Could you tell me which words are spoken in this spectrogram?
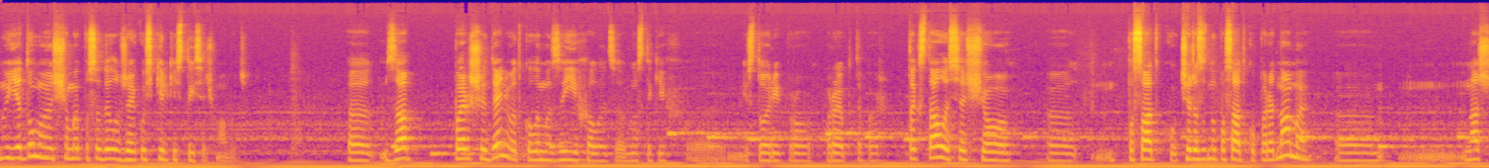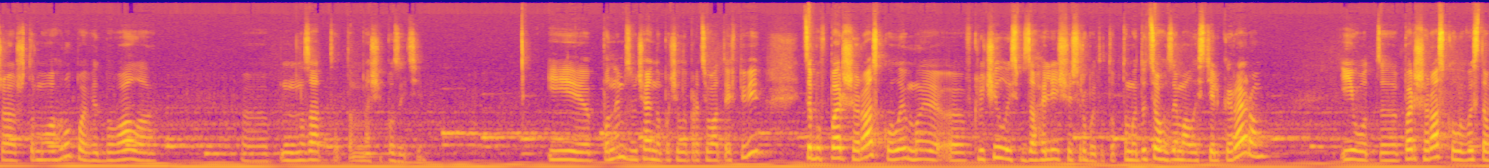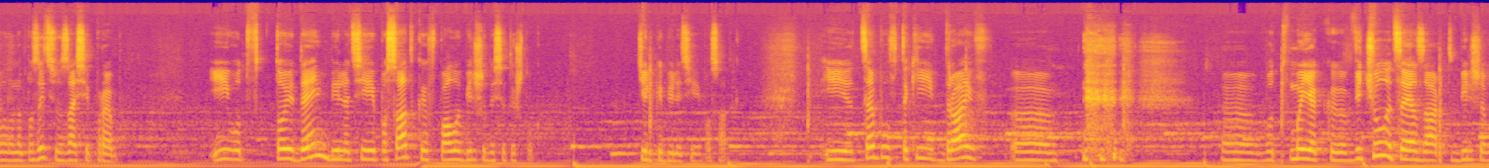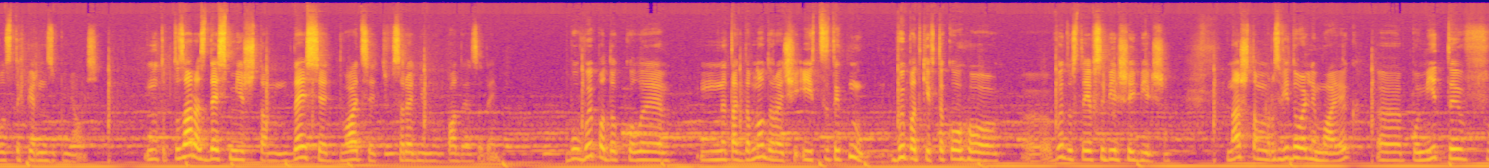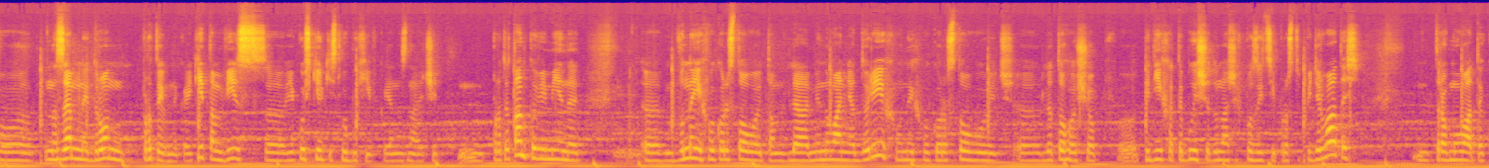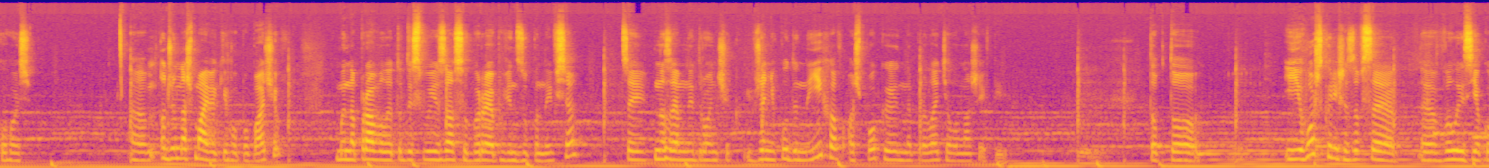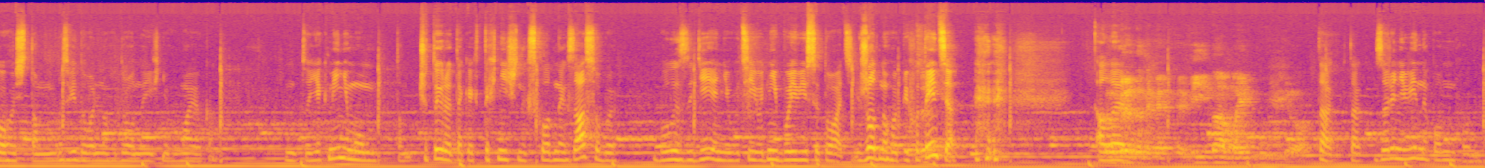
Ну, я думаю, що ми посадили вже якусь кількість тисяч, мабуть. Е, За перший день, от коли ми заїхали, це одна з таких е, історій про реп тепер. Так сталося, що е, посадку, через одну посадку перед нами наша штурмова група відбивала назад там, наші позиції. І по ним, звичайно, почали працювати FPV. Це був перший раз, коли ми включились взагалі щось робити. Тобто ми до цього займалися тільки рером. І от е, перший раз, коли виставили на позицію засіб РЕБ. І от в той день біля цієї посадки впало більше 10 штук. Тільки біля цієї посадки. І це був такий драйв. Е- е, от ми як відчули цей азарт, більше з тих пір не зупинялися. Ну, тобто зараз десь між там, 10-20 в середньому падає за день. Був випадок, коли не так давно, до речі, і це ну, випадків такого виду стає все більше і більше. Наш там розвідувальний Мавік е, помітив е, наземний дрон противника, який там віз е, якусь кількість вибухівки. Я не знаю, чи протитанкові міни. Вони їх використовують там для мінування доріг, вони їх використовують для того, щоб під'їхати ближче до наших позицій, просто підірватись, травмувати когось. Отже, наш Мавік його побачив. Ми направили туди свої засоби РЕП, він зупинився, цей наземний дрончик, і вже нікуди не їхав, аж поки не прилетіло наше FPV. Тобто, і його ж, скоріше за все, е, ввели з якогось там розвідувального дрона їхнього маяка. Тобто, як мінімум там чотири таких технічних складних засоби були задіяні у цій одній бойовій ситуації. Жодного піхотинця. Але війна майбутнього. так, так, зоряні війни повним ходом.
